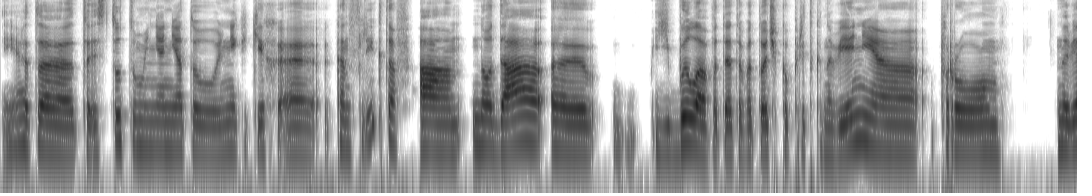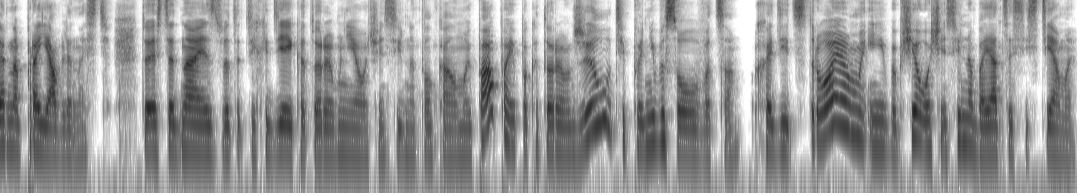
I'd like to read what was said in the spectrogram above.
И это, то есть тут у меня нету никаких э, конфликтов. А, но да, э, и была вот эта вот точка преткновения про наверное, проявленность. То есть одна из вот этих идей, которые мне очень сильно толкал мой папа, и по которой он жил, типа не высовываться, ходить строем и вообще очень сильно бояться системы.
